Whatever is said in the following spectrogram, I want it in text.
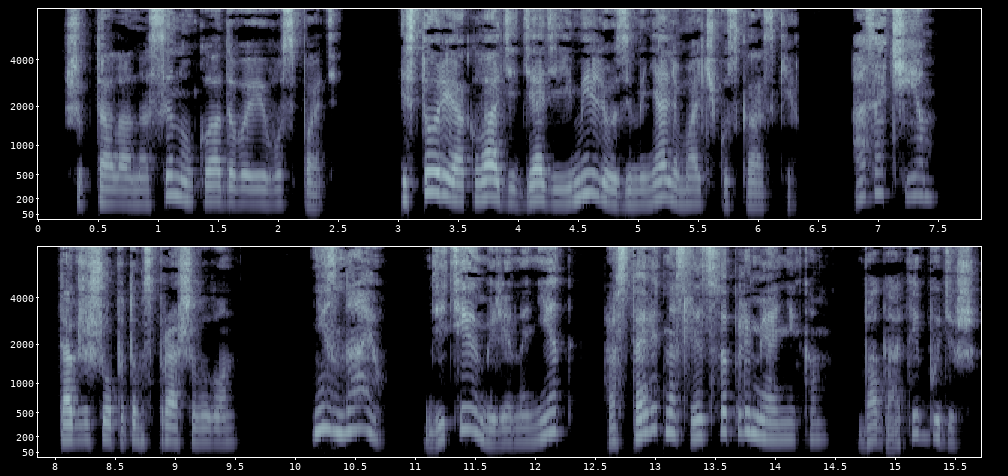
— шептала она сыну, укладывая его спать. Истории о кладе дяди Эмилио заменяли мальчику сказки. — А зачем? — также шепотом спрашивал он. — Не знаю. Детей у Милены нет. Оставит наследство племянникам. Богатый будешь.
